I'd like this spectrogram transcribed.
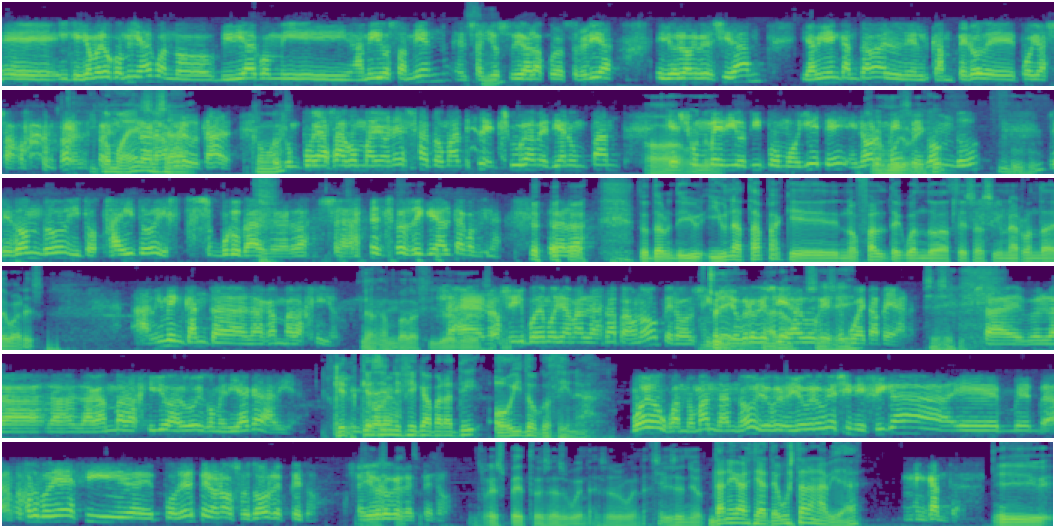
eh, y que yo me lo comía cuando vivía con mis amigos también. O sea, yo estudiaba en la escuela de hostelería, ellos en la universidad, y a mí me encantaba el, el campero de pollo asado. ¿Y cómo es? Era O sea, brutal. ¿cómo pues es? un pollo asado con mayonesa, tomate, lechuga, metían un pan Ah, que es un bueno. medio tipo mollete, enorme, redondo, redondo y tostadito, y es brutal, de verdad. O sea, eso sí que es alta cocina, de verdad. Totalmente. ¿Y y una tapa que no falte cuando haces así una ronda de bares? A mí me encanta la gamba al ajillo. La gamba al O ajillo. sea, ¿no? no sé si podemos llamarla tapa o no, pero sí, Hombre, yo creo que sí es algo sí, que sí. se puede tapear. Sí, sí. O sea, la, la, la gamba al ajillo es algo que comería cada día. ¿Qué, qué significa para ti oído cocina? Bueno, cuando mandan, ¿no? Yo, creo- yo creo que significa, eh, a lo mejor te podría decir eh, poder, pero no, sobre todo respeto. O sea, yo creo que respeto. Respeto, esa es buena, esa es buena. Sí, señor. Dani García, ¿te gusta la Navidad? Me encanta. ¿Y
